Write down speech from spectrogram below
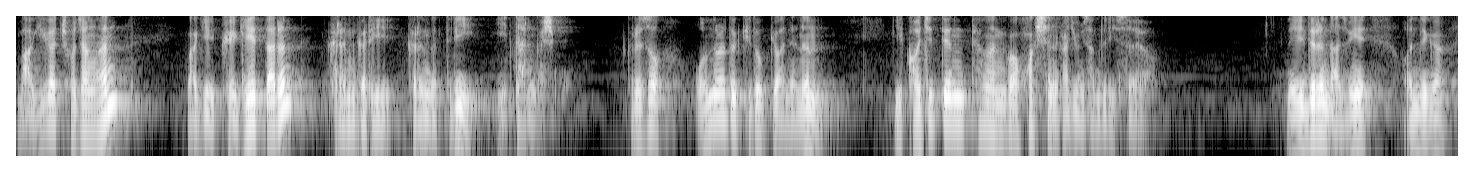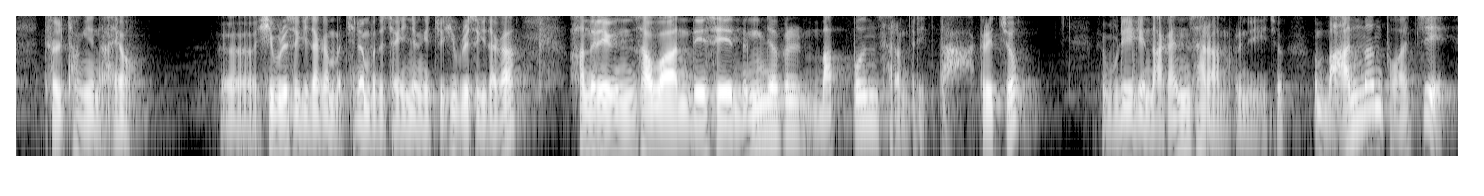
마귀가 초장한 마귀의 괴계에 따른 그런 것이 그런 것들이 있다는 것입니다. 그래서 오늘날도 기독교 안에는 이 거짓된 평안과 확신을 가지고 있는 사람들이 있어요. 이들은 나중에 언젠가 덜통이 나요. 그 히브리서 기자가 지난번에 제가 인용했죠. 히브리서 기자가 하늘의 은사와 내세의 능력을 맛본 사람들이 있다. 그랬죠? 우리에게 나간 사람 그런 얘기죠. 맛만 보았지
